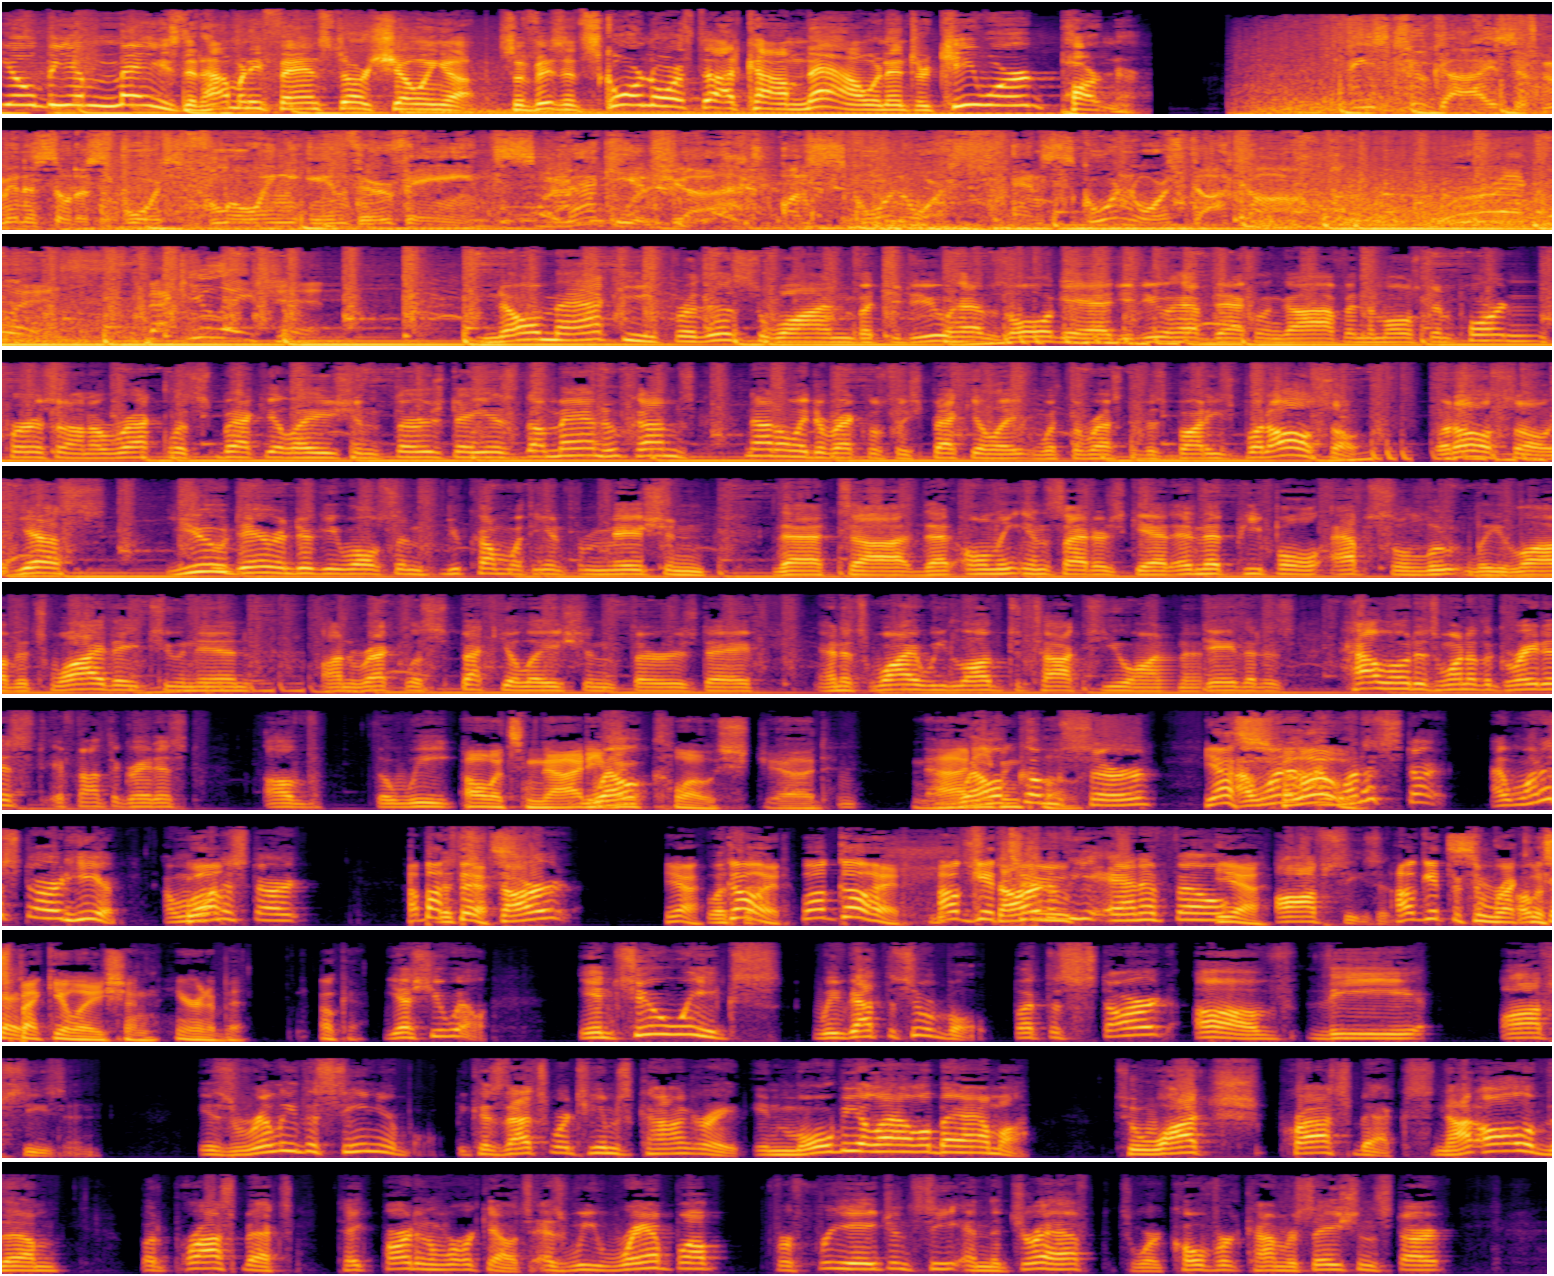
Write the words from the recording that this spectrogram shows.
you'll be amazed at how many fans start showing up. So visit scorenorth.com now and enter keyword partner. These two guys have Minnesota sports flowing in their veins. Mackey and Judd on Score North and ScoreNorth.com. Reckless speculation. No Mackey for this one, but you do have Zulgad, you do have Declan Goff, and the most important person on a reckless speculation Thursday is the man who comes not only to recklessly speculate with the rest of his buddies, but also, but also, yes, you, Darren Doogie Wilson, you come with the information that uh, that only insiders get and that people absolutely love. It's why they tune in on Reckless Speculation Thursday, and it's why we love to talk to you on a day that is hallowed as one of the greatest, if not the greatest, of the week. Oh, it's not Well- even close, Judd. Not even Welcome, sir. Yes, I want to. hello. I want to start. I want to start here. I Well, want to start. How about the this? Start. yeah, go that? ahead. Well, go ahead. I'll get start to of the NFL Yeah. offseason. I'll get to some reckless Okay. speculation here in a bit. Okay. Yes, you will. In two weeks, we've got the Super Bowl, but the start of the offseason is really the Senior Bowl because that's where teams congregate in Mobile, Alabama, to watch prospects, not all of them, but prospects take part in workouts as we ramp up for free agency and the draft. It's where covert conversations start.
